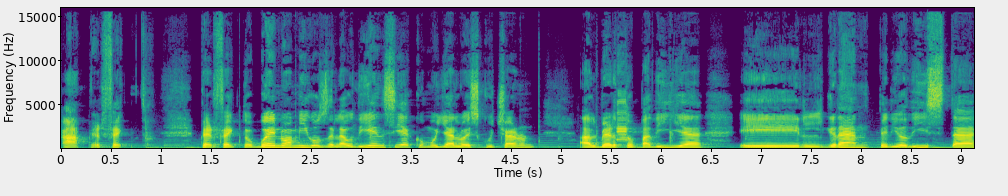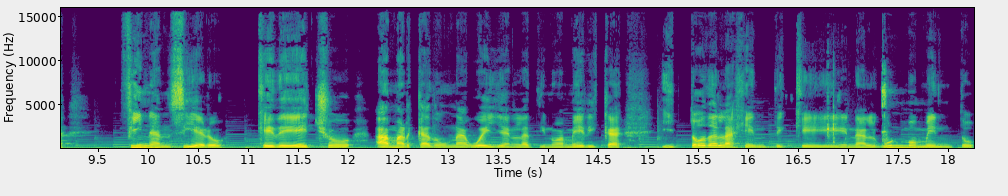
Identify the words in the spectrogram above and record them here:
Ah, perfecto, perfecto. Bueno, amigos de la audiencia, como ya lo escucharon, Alberto Padilla, el gran periodista financiero, que de hecho ha marcado una huella en Latinoamérica y toda la gente que en algún momento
